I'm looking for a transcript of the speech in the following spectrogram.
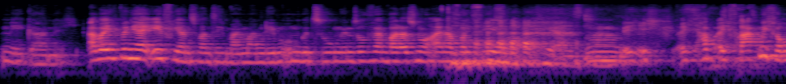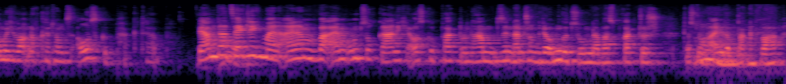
nee, gar nicht. Aber ich bin ja eh 24 Mal in meinem Leben umgezogen. Insofern war das nur einer von vielen. Klar. Mm, Ich, ich, ich, hab- ich frage mich, warum ich überhaupt noch Kartons ausgepackt habe. Wir haben tatsächlich mal in einem, bei einem Umzug gar nicht ausgepackt und haben, sind dann schon wieder umgezogen. Da war es praktisch, dass noch eingepackt war.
